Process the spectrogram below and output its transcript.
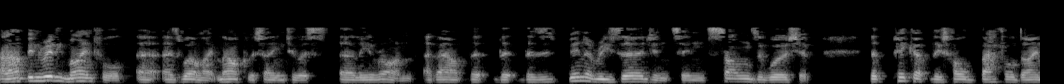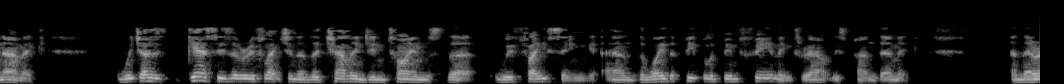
and I've been really mindful uh, as well, like Mark was saying to us earlier on, about that, that there's been a resurgence in songs of worship that pick up this whole battle dynamic, which I guess is a reflection of the challenging times that we're facing and the way that people have been feeling throughout this pandemic. And there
